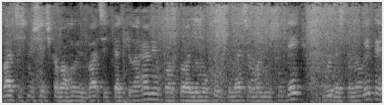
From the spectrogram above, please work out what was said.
Вартість мішечка вагою 25 кг по актуальному курсу на сьогоднішній день буде становити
